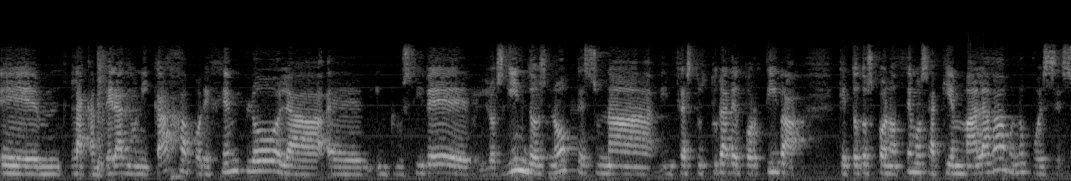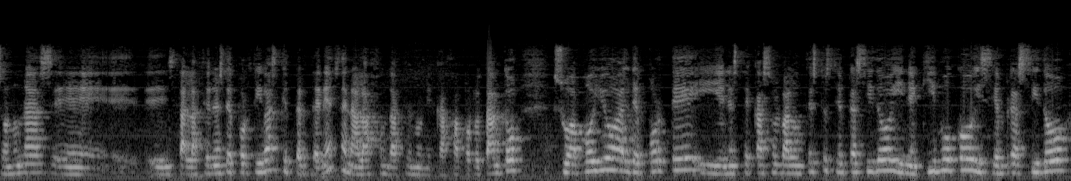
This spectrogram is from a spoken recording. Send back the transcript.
Eh, la cantera de Unicaja, por ejemplo, la, inclusive los guindos, ¿no? que es una infraestructura deportiva que todos conocemos aquí en Málaga, bueno, pues son unas instalaciones deportivas que pertenecen a la Fundación Unicaja. Por lo tanto, su apoyo al deporte y en este caso el baloncesto siempre ha sido inequívoco y siempre ha sido,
